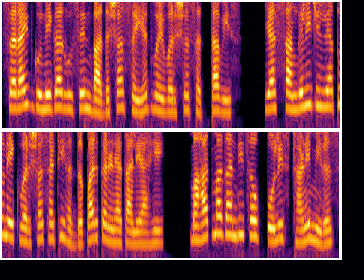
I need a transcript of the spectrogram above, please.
सराईत गुन्हेगार हुसेन बादशाह सय्यद वयवर्ष सत्तावीस यास सांगली जिल्ह्यातून एक वर्षासाठी हद्दपार करण्यात आले आहे. महात्मा गांधी चौक पोलीस ठाणे मिरज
